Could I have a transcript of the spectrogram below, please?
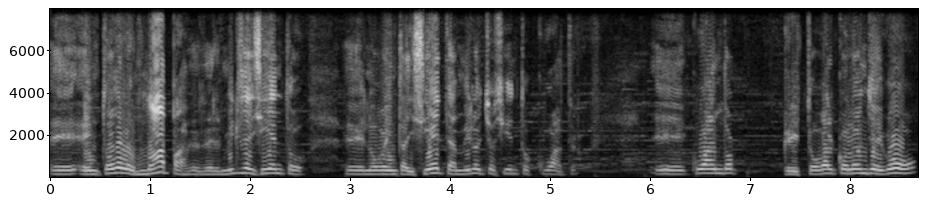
eh, en todos los mapas, desde el 1697 a 1804. Eh, cuando Cristóbal Colón llegó,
